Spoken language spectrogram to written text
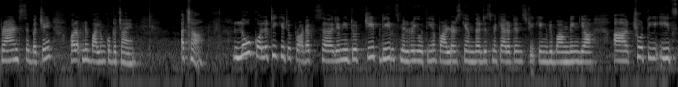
ब्रांड से बचें और अपने बालों को बचाएँ। अच्छा। लो क्वालिटी के जो प्रोडक्ट्स यानी जो चीप डील्स मिल रही होती हैं पार्लर्स के अंदर, जिसमें कैरेटिन स्ट्रीकिंग रिबाउंडिंग या छोटी ईद्स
